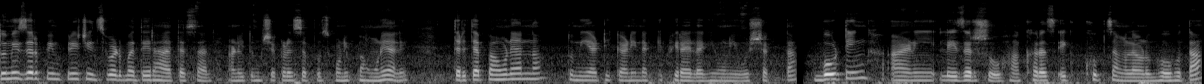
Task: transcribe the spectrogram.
तुम्ही जर पिंपरी चिंचवडमध्ये राहत असाल आणि तुमच्याकडे सपोज कोणी पाहुणे आले तर त्या पाहुण्यांना तुम्ही या ठिकाणी नक्की फिरायला घेऊन येऊ शकता. बोटिंग आणि लेझर शो हा खरंच एक खूप चांगला अनुभव होता.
